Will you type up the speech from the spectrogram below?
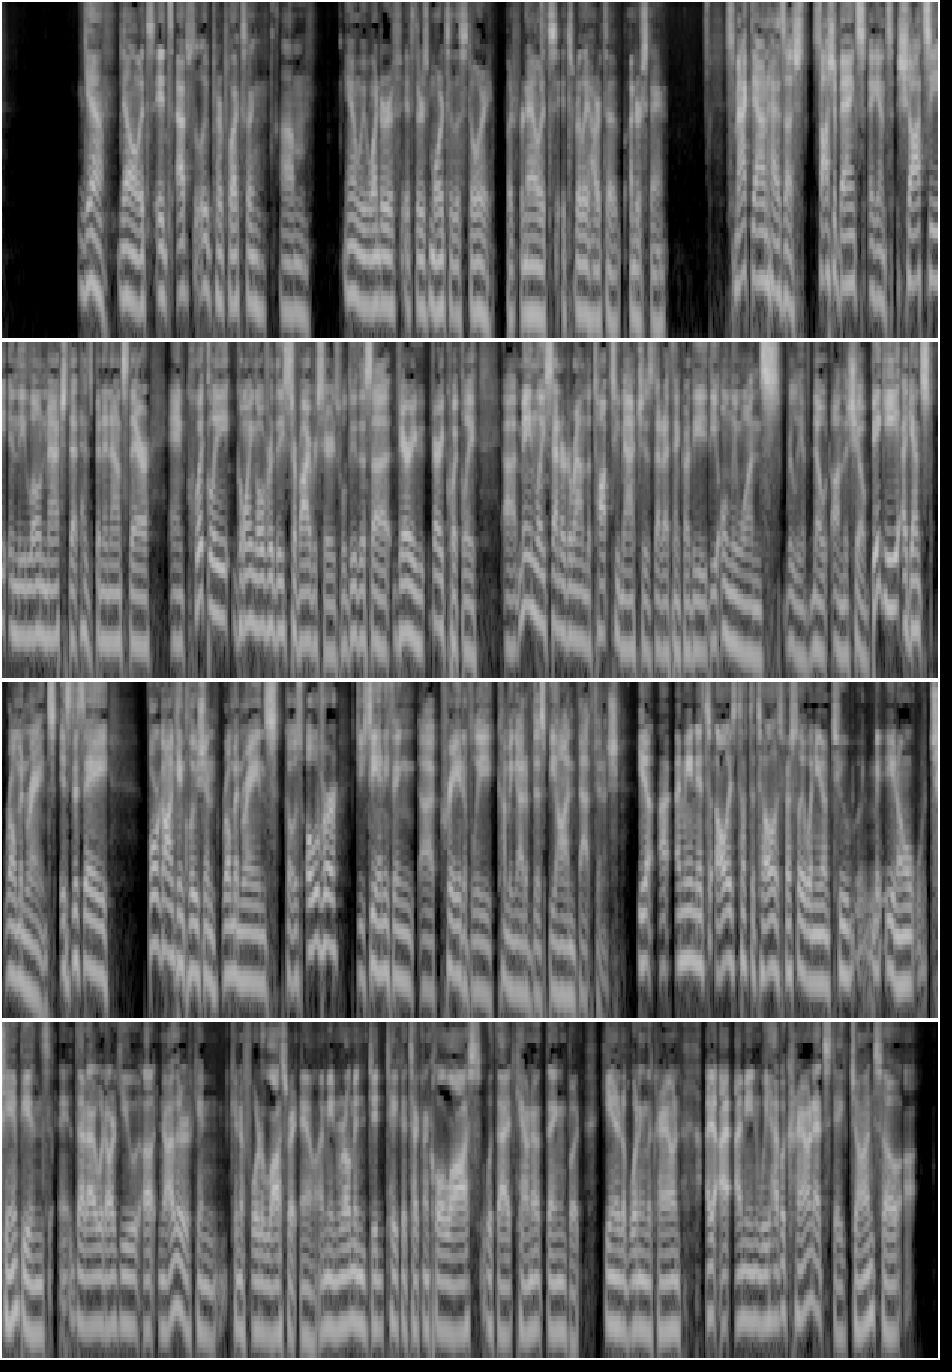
Yeah, no, it's it's absolutely perplexing. Um, yeah, we wonder if, if there's more to the story, but for now, it's it's really hard to understand. SmackDown has a Sasha Banks against Shotzi in the lone match that has been announced there. And quickly going over the Survivor Series, we'll do this uh, very very quickly. Uh, mainly centered around the top two matches that I think are the the only ones really of note on the show. Big E against Roman Reigns. Is this a foregone conclusion? Roman Reigns goes over. Do you see anything uh, creatively coming out of this beyond that finish? You know, I, I, mean, it's always tough to tell, especially when you have two, you know, champions that I would argue uh, neither can can afford a loss right now. I mean, Roman did take a technical loss with that countout thing, but he ended up winning the crown. I, I, I mean, we have a crown at stake, John. So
